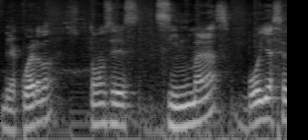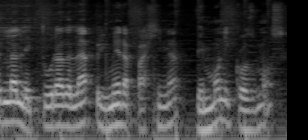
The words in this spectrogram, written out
¿De acuerdo? Entonces, sin más, voy a hacer la lectura de la primera página de Monicosmos.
